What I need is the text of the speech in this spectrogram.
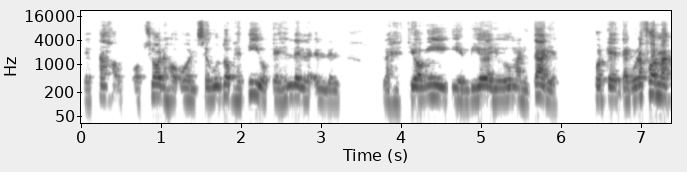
de estas opciones o, el segundo objetivo, que es el de la gestión y, y, envío de ayuda humanitaria. Porque de alguna forma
